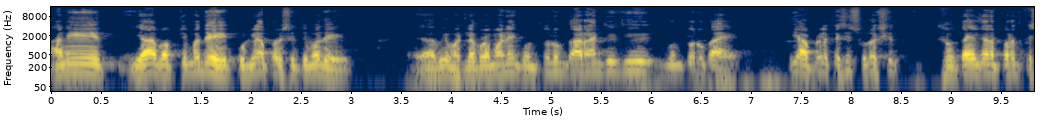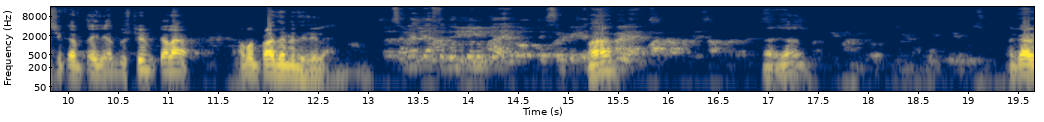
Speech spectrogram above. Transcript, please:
आणि या बाबतीमध्ये कुठल्या परिस्थितीमध्ये मी म्हटल्याप्रमाणे गुंतवणूकदारांची जी गुंतवणूक आहे ती आपल्याला कशी सुरक्षित ठेवता येईल त्यांना परत कशी करता येईल या दृष्टीने त्याला आपण प्राधान्य दिलेलं आहे. काय?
